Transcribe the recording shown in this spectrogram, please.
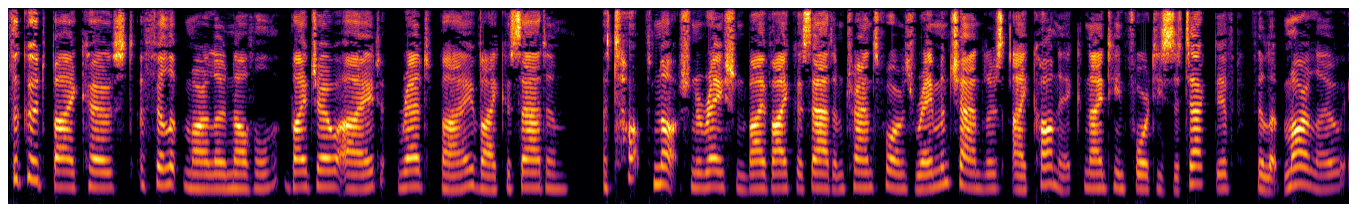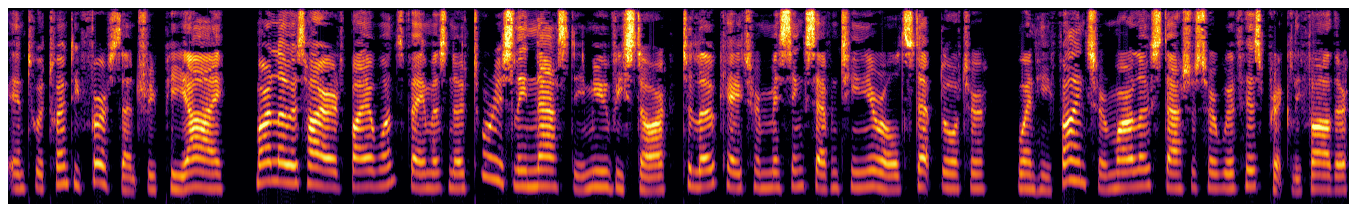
The Goodbye Coast, a Philip Marlowe novel by Joe Ide, read by Vikas Adam. A top-notch narration by Vikas Adam transforms Raymond Chandler's iconic 1940s detective, Philip Marlowe, into a 21st century PI. Marlowe is hired by a once famous, notoriously nasty movie star to locate her missing 17-year-old stepdaughter. When he finds her, Marlowe stashes her with his prickly father,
